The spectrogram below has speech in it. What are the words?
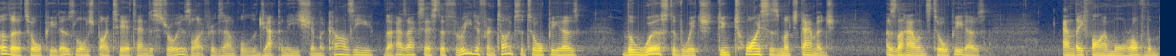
other torpedoes launched by Tier 10 destroyers, like for example the Japanese Shimakaze that has access to three different types of torpedoes, the worst of which do twice as much damage as the Halland's torpedoes, and they fire more of them.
